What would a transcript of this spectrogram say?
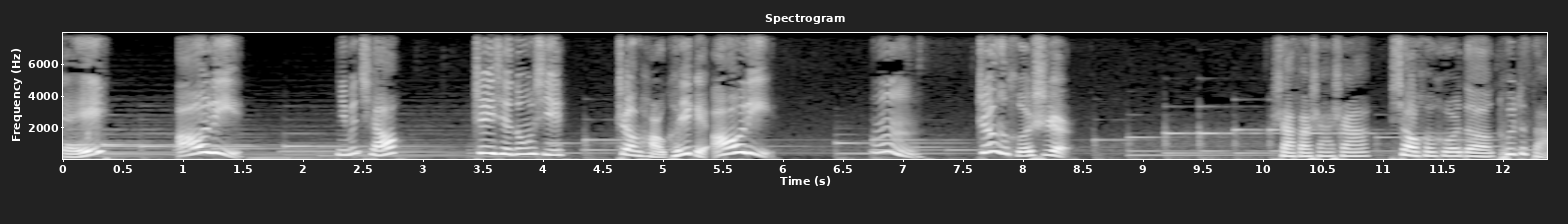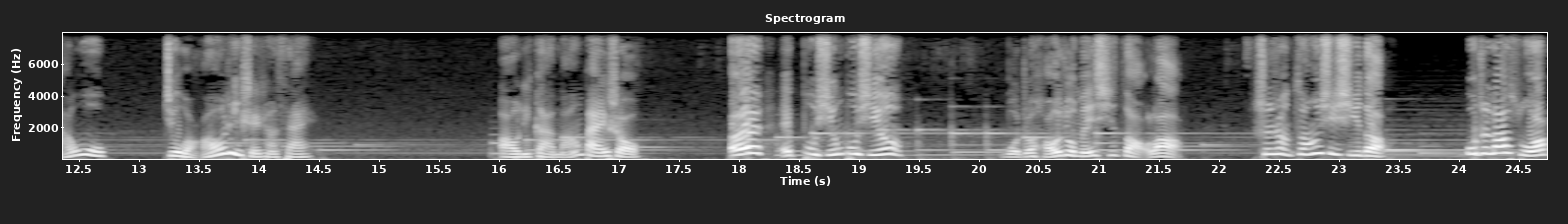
哎，奥利，你们瞧。这些东西正好可以给奥利，嗯，正合适。沙发莎莎笑呵呵地推着杂物就往奥利身上塞。奥利赶忙摆手：“哎哎，不行不行，我这好久没洗澡了，身上脏兮兮的。我这拉锁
